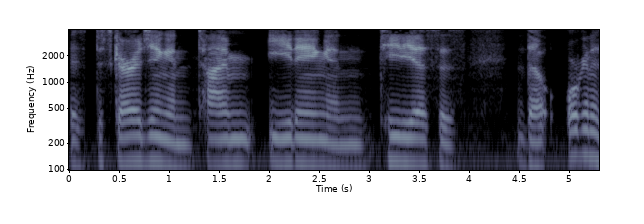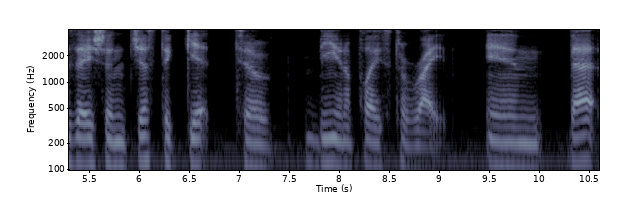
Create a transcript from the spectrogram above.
is discouraging and time eating and tedious is the organization just to get to be in a place to write and that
